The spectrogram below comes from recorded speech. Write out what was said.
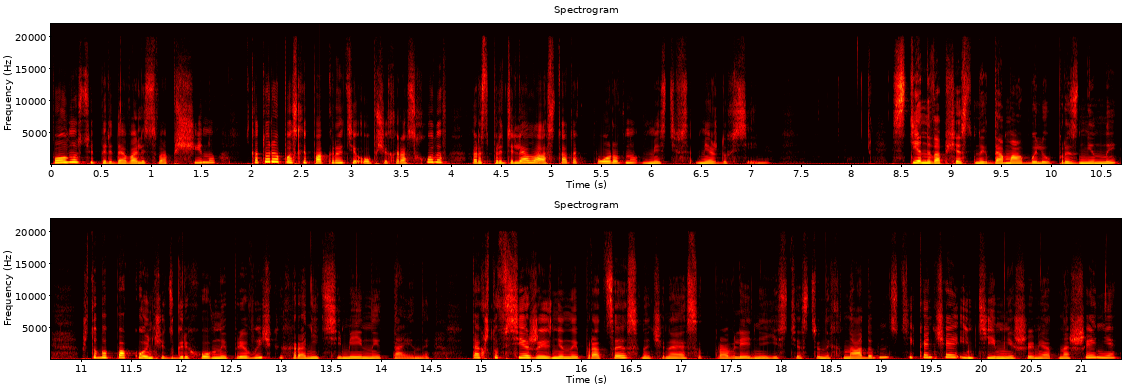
полностью передавались в общину, которая после покрытия общих расходов распределяла остаток поровну вместе между всеми. Стены в общественных домах были упразднены, чтобы покончить с греховной привычкой хранить семейные тайны, так что все жизненные процессы, начиная с отправления естественных надобностей и кончая интимнейшими отношениями,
